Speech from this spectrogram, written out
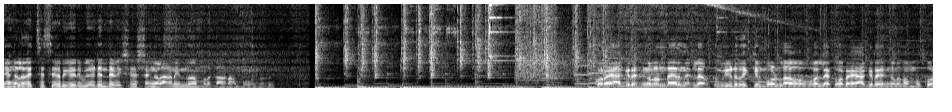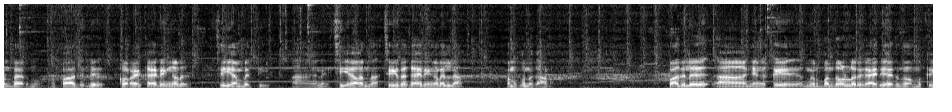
ഞങ്ങൾ വെച്ച ചെറിയൊരു വീടിന്റെ വിശേഷങ്ങളാണ് ഇന്ന് നമ്മൾ കാണാൻ പോകുന്നത്. കുറേ ആഗ്രഹങ്ങൾ ഉണ്ടായിരുന്നു. എല്ലാവർക്കും വീട് വെക്കുമ്പോൾ ഉള്ള പോലെ കുറേ ആഗ്രഹങ്ങൾ നമുക്കും ഉണ്ടായിരുന്നു. അപ്പോൾ അതിൽ കുറേ കാര്യങ്ങൾ ചെയ്യാൻ പറ്റി. അങ്ങനെ ചെയ്യാവുന്ന ചെയ്ത കാര്യങ്ങളെല്ലാം നമുക്കൊന്ന് കാണാം. അപ്പോൾ അതിൽ ഞങ്ങൾക്ക് നിർബന്ധമുള്ളൊരു കാര്യമായിരുന്നു. നമുക്ക്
